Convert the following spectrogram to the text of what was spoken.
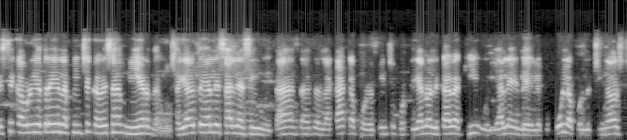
este cabrón ya trae en la pinche cabeza mierda, güey. O sea, ya ahorita ya le sale así, güey, la caca por el pinche, porque ya no le cabe aquí, güey. Ya le, le, popula por los chingados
